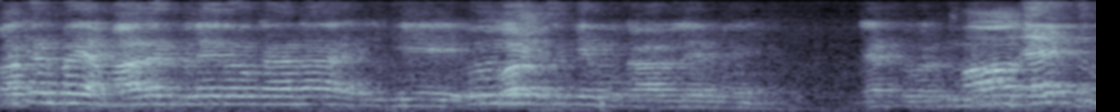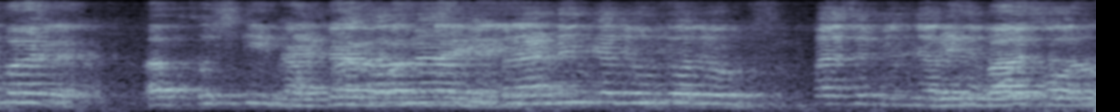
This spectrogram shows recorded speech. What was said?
लेकिन भाई हमारे प्लेयरों का ना ये तो वर्थ के मुकाबले में नेटवर्क नेटवर्क अब उसकी। ब्रांडिंग के जो उनको जो पैसे मिल जाते मेरी बात सुनो।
